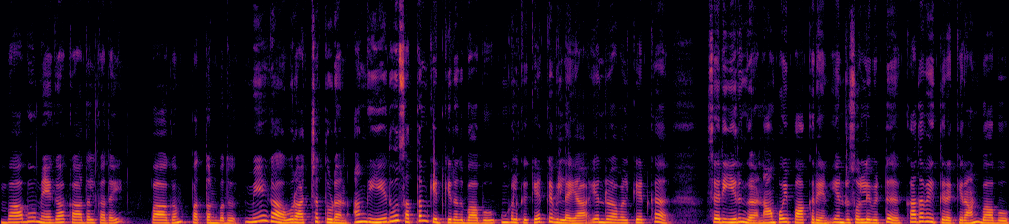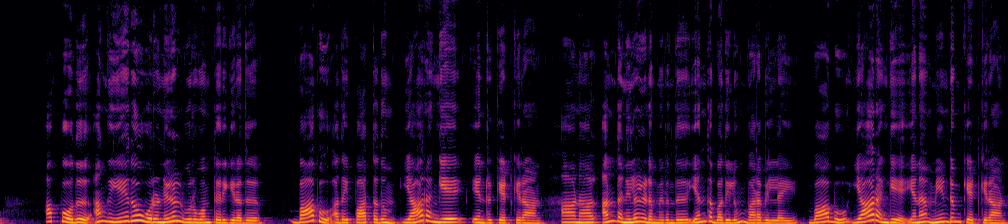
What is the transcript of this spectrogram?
பாபு மேகா காதல் கதை பாகம் பத்தொன்பது. மேகா ஒரு அச்சத்துடன் அங்கு ஏதோ சத்தம் கேட்கிறது பாபு உங்களுக்கு கேட்கவில்லையா? என்று அவள் கேட்க சரி இருங்க நான் போய் பார்க்கிறேன் என்று சொல்லிவிட்டு கதவை திறக்கிறான் பாபு. அப்போது அங்கு ஏதோ ஒரு நிழல் உருவம் தெரிகிறது. பாபு அதை பார்த்ததும் யார் அங்கே? என்று கேட்கிறான். ஆனால் அந்த நிழலிடமிருந்து எந்த பதிலும் வரவில்லை. பாபு யார் அங்கே? என மீண்டும் கேட்கிறான்.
